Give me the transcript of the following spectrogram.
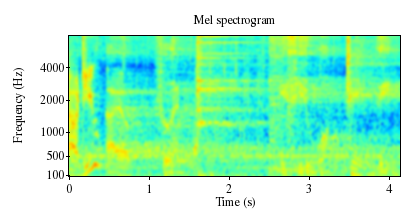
Oh, do you? I'll fled. If you won't take thee,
